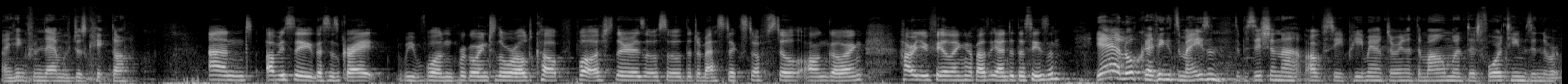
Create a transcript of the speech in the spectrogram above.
I think from then we've just kicked on. And obviously, this is great. We've won. We're going to the World Cup, but there is also the domestic stuff still ongoing. How are you feeling about the end of the season? Yeah, look, I think it's amazing the position that obviously Peamount are in at the moment. There's four teams in the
